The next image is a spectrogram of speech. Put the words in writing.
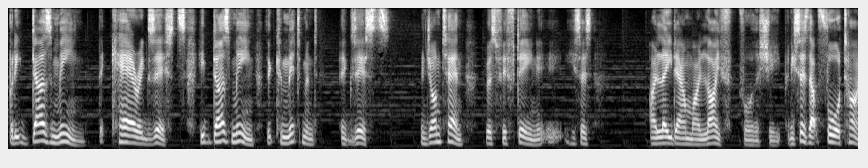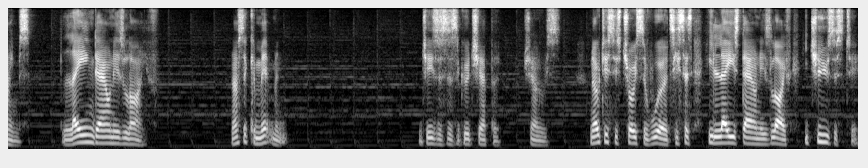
but it does mean that care exists. It does mean that commitment exists. In John 10, verse 15, he says, I lay down my life for the sheep. And he says that four times, laying down his life. That's a commitment. Jesus is a good shepherd, shows. Notice his choice of words. He says he lays down his life, he chooses to.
